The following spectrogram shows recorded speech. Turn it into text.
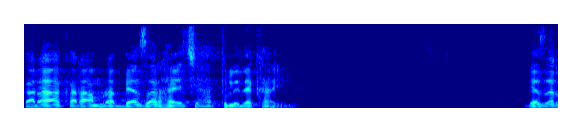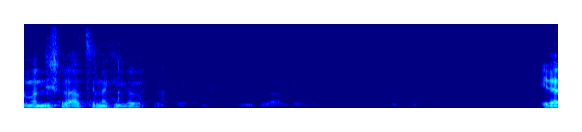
কারা কারা আমরা বেজার হয়েছে হাত তুলে দেখাই? বেজার মানুষও আছে নাকি গো? এটা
